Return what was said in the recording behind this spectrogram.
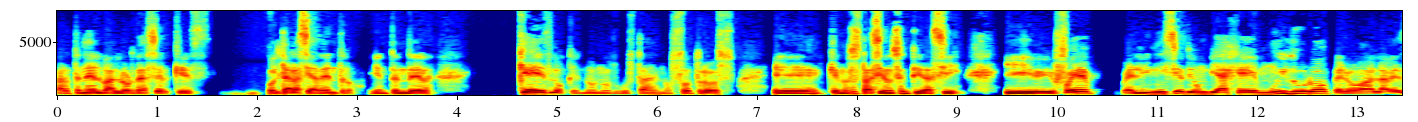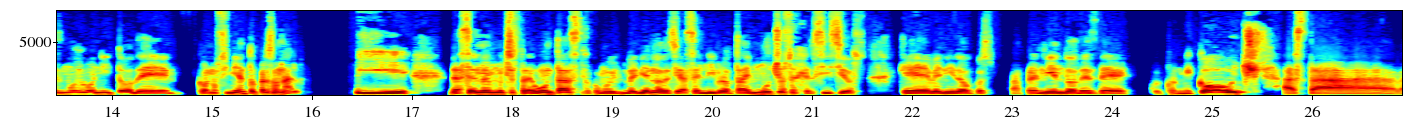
para tener el valor de hacer, que es voltear hacia adentro y entender qué es lo que no nos gusta de nosotros, eh, que nos está haciendo sentir así. Y fue el inicio de un viaje muy duro, pero a la vez muy bonito de conocimiento personal y de hacerme muchas preguntas. Como bien lo decías, el libro trae muchos ejercicios que he venido pues aprendiendo desde con mi coach hasta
